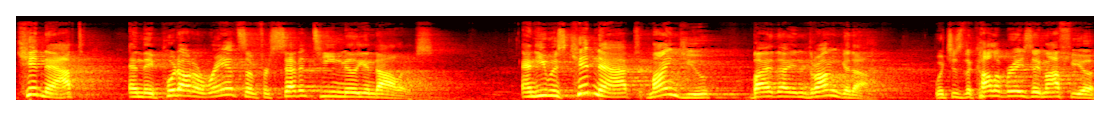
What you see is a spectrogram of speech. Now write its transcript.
kidnapped and they put out a ransom for $17 million. And he was kidnapped, mind you, by the 'Ndrangheta, which is the Calabrese Mafia,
